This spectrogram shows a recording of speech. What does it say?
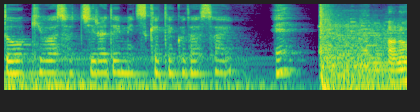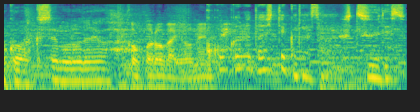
動機はそちらで見つけてくださいあの子はクセ者だよ。心が読めん。ここから出してください。普通です。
